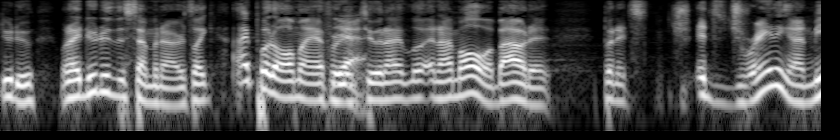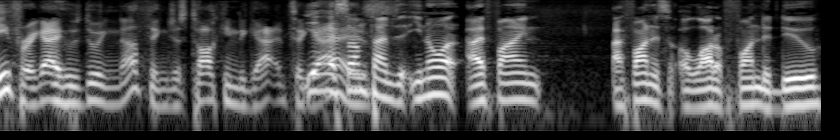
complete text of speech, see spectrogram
do do, when I do do the seminars, like I put all my effort Yeah. into, it and I lo- and I'm all about it. But it's it's draining on me for a guy who's doing nothing, just talking to guys. To yeah guys. sometimes you know what i find i find it's a lot of fun to do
